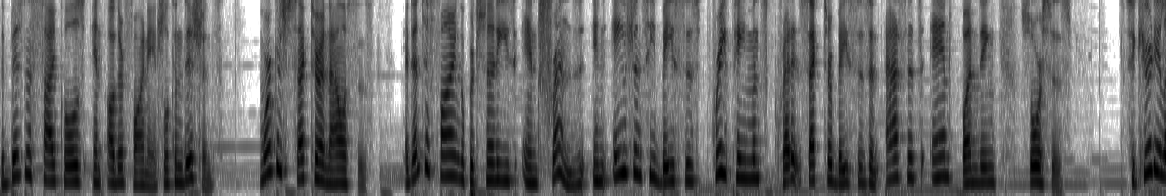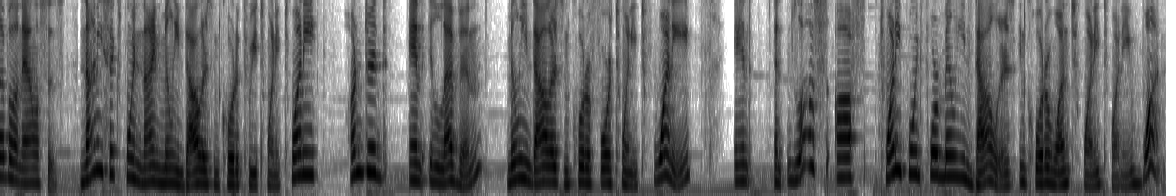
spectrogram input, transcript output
the business cycles, and other financial conditions. Mortgage sector analysis, identifying opportunities and trends in agency basis, prepayments, credit sector basis, and assets and funding sources. Security level analysis $96.9 million in quarter 3 2020, $111 million in quarter 4 2020, and a loss of $20.4 million in quarter 1 2021.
